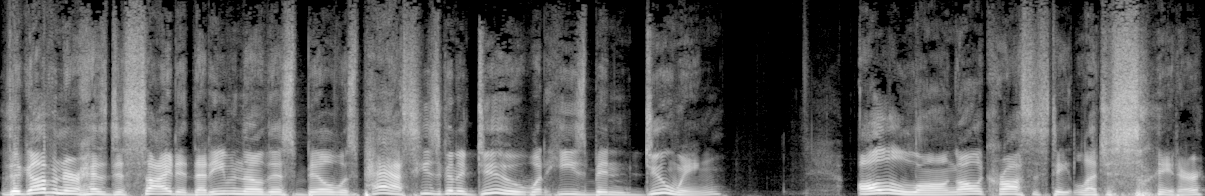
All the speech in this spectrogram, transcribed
The governor has decided that even though this bill was passed, he's going to do what he's been doing all along, all across the state legislature,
